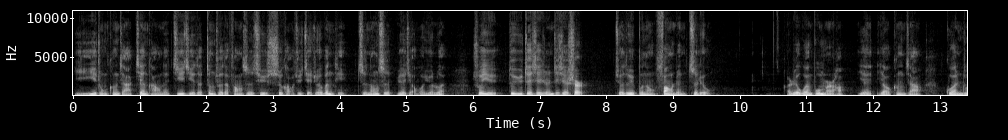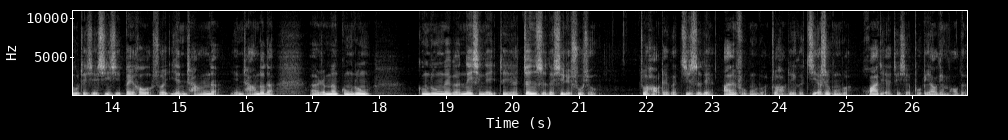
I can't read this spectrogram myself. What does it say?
以一种更加健康的、积极的、正确的方式去思考、去解决问题，只能是越搅和越乱。所以，对于这些人、这些事儿，绝对不能放任自流，而有关部门哈也要更加。关注这些信息背后所隐藏的、隐藏着的，呃，人们公众、公众这个内心的这些真实的心理诉求，做好这个及时的安抚工作，做好这个解释工作，化解这些不必要的矛盾。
